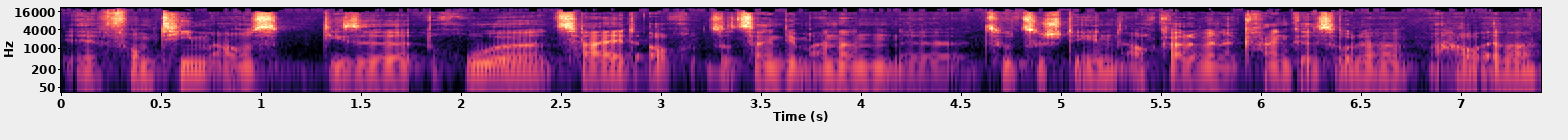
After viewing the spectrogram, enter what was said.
äh, vom Team aus diese Ruhezeit auch sozusagen dem anderen äh, zuzustehen, auch gerade wenn er krank ist oder however,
